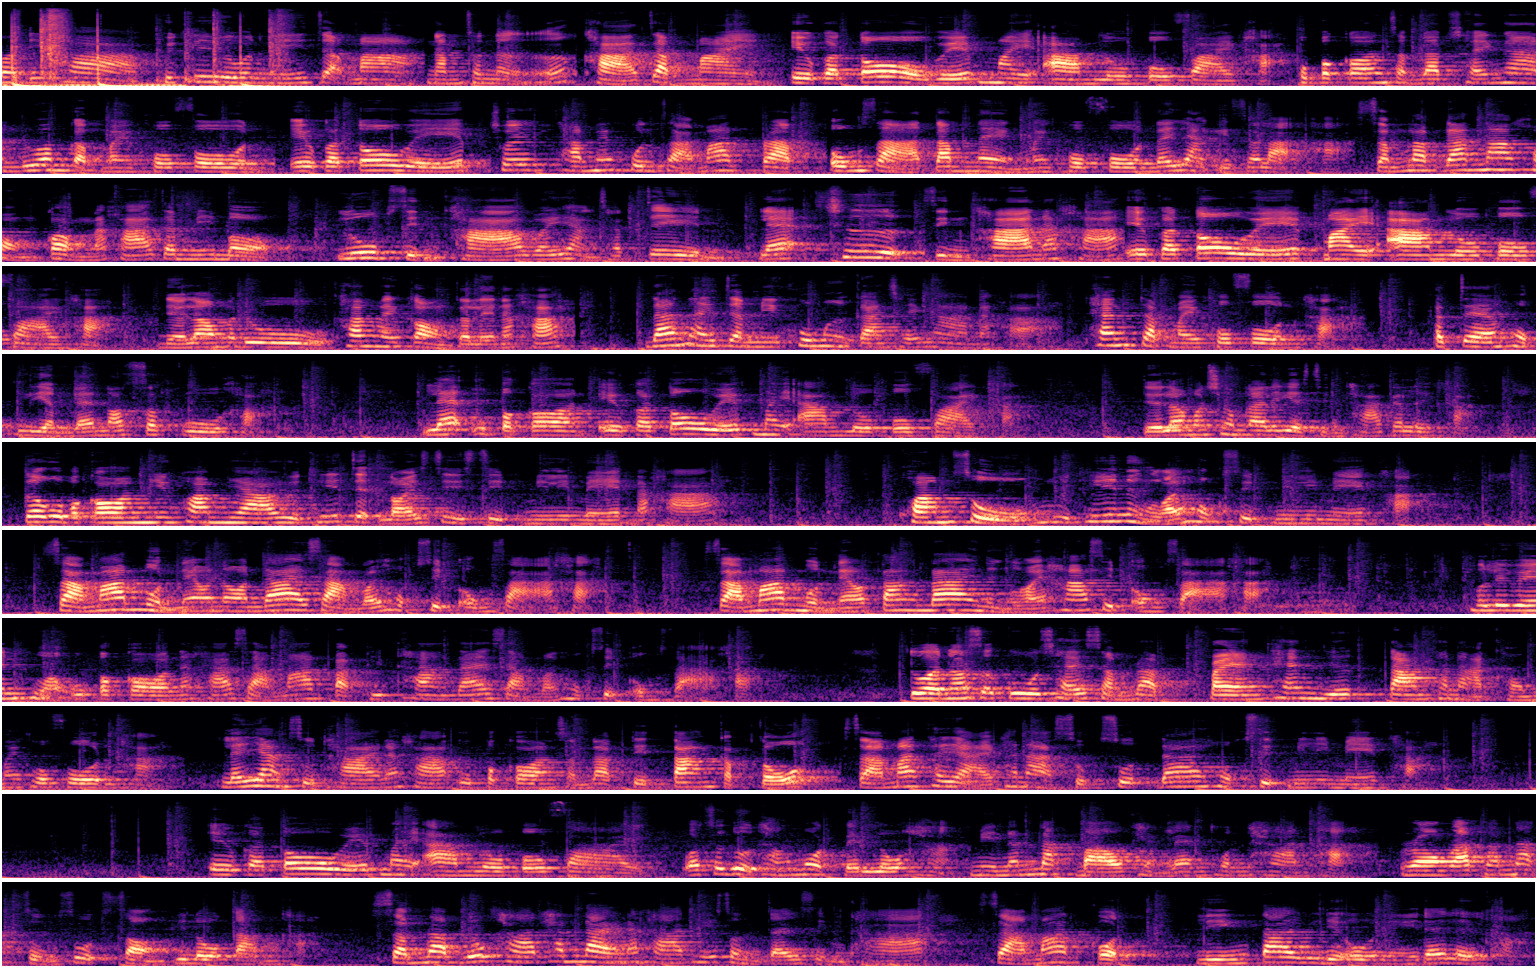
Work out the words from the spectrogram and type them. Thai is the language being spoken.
สวัสดีค่ะควิกรีวิววันนี้จะมานำเสนอขาจับไมค์เอลกาโตเวฟไมอาร์มโลโปรไฟล์ค่ะ อุปกรณ์สำหรับใช้งานร่วมกับไมโครโฟนเอลกาโตเวฟช่วยทำให้คุณสามารถปรับองศาตำแหน่งไมโครโฟนได้อย่างอิสระค่ะสำหรับด้านหน้าของกล่องนะคะ จะมีบอกรูปสินค้าไว้อย่างชัดเจน และชื่อสินค้านะคะเอลกาโตเวฟไมอาร์มโลโปรไฟล์ค่ะ เดี๋ยวเรามาดูข้างในกล่องกันเลยนะคะ ด้านในจะมีคู่มือการใช้งานนะคะ แท่นจับไมโครโฟนค่ะ ประแจหกเหลี่ยมและน็อตสกูค่ะ และอุปกรณ์ Elgato Wave My Arm Low Profile ค่ะ เดี๋ยวเรามาชมรายละเอียดสินค้ากันเลยค่ะ ตัวอุปกรณ์มีความยาวอยู่ที่ 740มิลลิเมตรนะคะ ความสูงอยู่ที่ 160มิลลิเมตรค่ะ สามารถหมุนแนวนอนได้ 360 องศาค่ะ สามารถหมุนแนวตั้งได้ 150 องศาค่ะ บริเวณหัวอุปกรณ์นะคะ สามารถปรับทิศทางได้ 360 องศาค่ะ ตัวนอสกูใช้สำหรับแปลงแท่นยึดตามขนาดของไมโครโฟนค่ะ และอย่างสุดท้ายนะคะ อุปกรณ์สำหรับติดตั้งกับโต๊ะ สามารถขยายขนาดสูงสุดได้ 60มิลลิเมตรค่ะเอลกาโตเวฟไมอาร์มโลโปรไฟล์วัสดุทั้งหมดเป็นโลหะ มีน้ำหนักเบาแข็งแรงทนทานค่ะ รองรับน้ำหนักสูงสุด 2 กิโลกรัมค่ะสำหรับลูกค้าท่านใดนะคะที่สนใจสินค้า สามารถกดลิงก์ใต้วิดีโอนี้ได้เลยค่ะ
